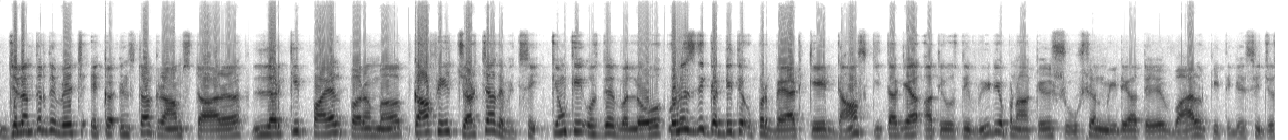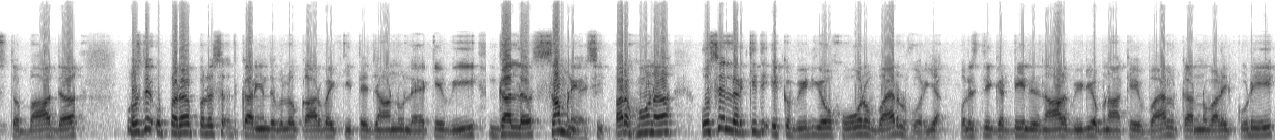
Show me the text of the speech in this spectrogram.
ਜਲੰਧਰ ਦੇ ਵਿੱਚ ਇੱਕ ਇੰਸਟਾਗ੍ਰam ਸਟਾਰ ਲੜਕੀ ਪਾਇਲ ਪਰਮ ਕਾਫੀ ਚਰਚਾ ਦੇ ਵਿੱਚ ਸੀ, ਕਿਉਂਕਿ ਉਸ ਦੇ ਵੱਲੋਂ ਪੁਲਿਸ ਦੀ ਗੱਡੀ ਤੇ ਉੱਪਰ ਬੈਠ ਕੇ ਡਾਂਸ ਕੀਤਾ ਗਿਆ ਅਤੇ ਉਸ ਦੀ ਵੀਡੀਓ ਬਣਾ ਕੇ ਸੋਸ਼ਲ ਮੀਡੀਆ ਤੇ ਵਾਇਰਲ ਕੀਤੀ ਗਈ ਸੀ, ਜਿਸ ਤੋਂ ਬਾਅਦ ਉਸ ਦੇ ਉੱਪਰ ਪੁਲਿਸ ਅਧਿਕਾਰੀਆਂ ਦੇ ਵੱਲੋਂ ਕਾਰਵਾਈ ਕੀਤੇ ਜਾਣ ਨੂੰ ਲੈ ਕੇ ਵੀ ਗੱਲ ਸਾਹਮਣੇ ਆਈ ਸੀ। ਪਰ ਹੁਣ ਉਸੇ ਲੜਕੀ ਦੀ ਇੱਕ ਵੀਡੀਓ ਹੋਰ ਵਾਇਰਲ ਹੋ ਰਹੀ ਆ। ਪੁਲਿਸ ਦੀ ਗੱਡੀ ਦੇ ਨਾਲ ਵੀਡੀਓ ਬਣਾ ਕੇ ਵਾਇਰਲ ਕਰਨ ਵਾਲੀ ਕੁੜੀ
